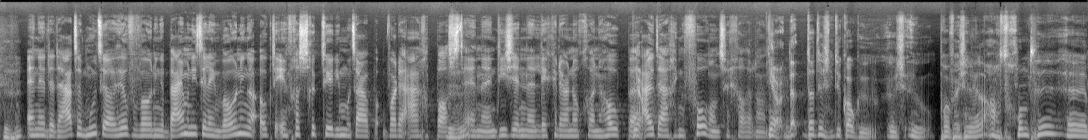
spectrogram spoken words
Mhm. En inderdaad, er moeten heel veel woningen bij, maar niet alleen woningen, ook de infrastructuur die moet daarop worden aangepast. En in die zin liggen er nog een hoop Mhm. Ja. uitdagingen voor ons in Gelderland. Ja, dat, dat is natuurlijk ook uw, professionele achtergrond. Hè? Eh,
